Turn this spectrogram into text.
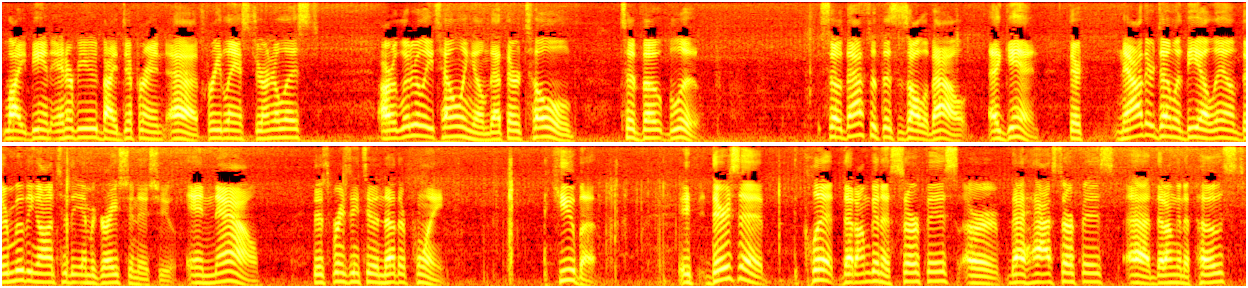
like being interviewed by different uh, freelance journalists are literally telling them that they're told to vote blue. So that's what this is all about. Again, they're now they're done with BLM. They're moving on to the immigration issue. And now, this brings me to another point. Cuba. If there's a clip that I'm going to surface or that has surfaced uh, that I'm going to post,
